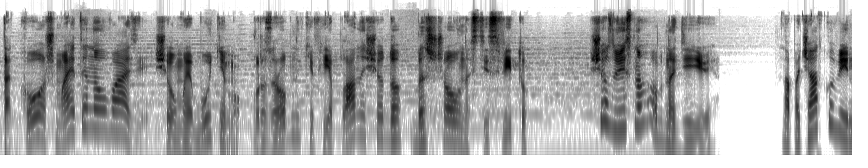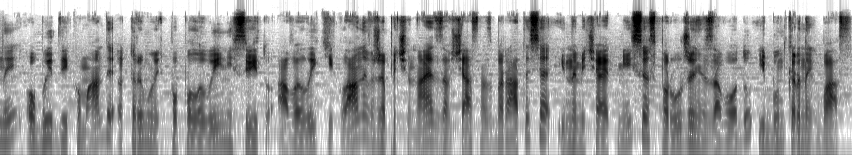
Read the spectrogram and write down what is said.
Також майте на увазі, що в майбутньому в розробників є плани щодо безшовності світу, що, звісно, обнадіює. На початку війни обидві команди отримують по половині світу, а великі клани вже починають завчасно збиратися і намічають місце спорудження заводу і бункерних баз.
